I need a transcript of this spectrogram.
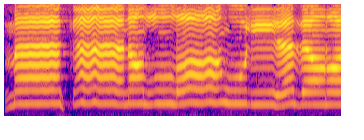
ما كان الله ليذر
